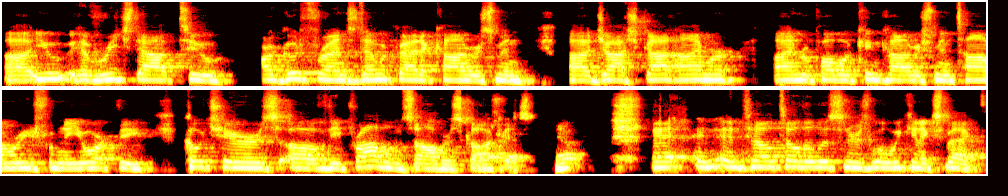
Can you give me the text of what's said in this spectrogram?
uh, you have reached out to our good friends, Democratic Congressman uh, Josh Gottheimer, and Republican Congressman Tom Reed from New York, the co-chairs of the Problem Solvers Caucus. Yep and, and, and, tell tell the listeners what we can expect.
